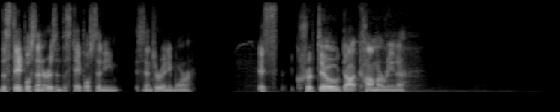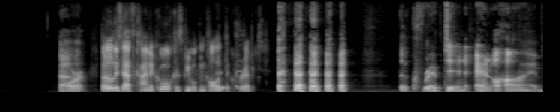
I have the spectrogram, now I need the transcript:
the Staples Center isn't the Staples City Center anymore. It's Crypto.com Arena. Uh, or but at least that's kind of cool because people can call it the crypt the Crypt in Anaheim.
